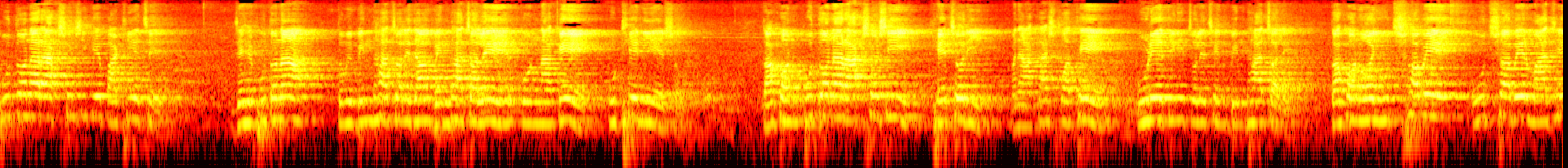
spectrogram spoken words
পুতনা রাক্ষসীকে পাঠিয়েছে যে, হে পুতনা, তুমি বিন্ধ্যাচলে যাও। বিন্ধ্যাচলের কন্যাকে উঠিয়ে নিয়ে এসো। তখন পুতনা রাক্ষসী খেচরি মানে আকাশ পথে উড়ে তিনি চলেছেন বিন্ধ্যাচলে। তখন ওই উৎসবে, উৎসবের মাঝে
